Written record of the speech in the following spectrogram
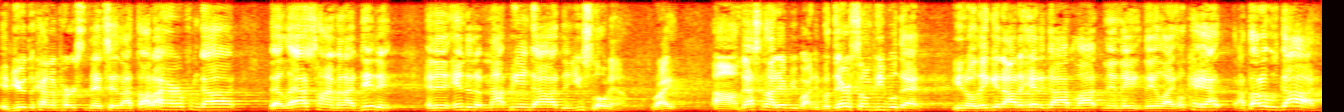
if you're the kind of person that says I thought I heard from God that last time and I did it, and it ended up not being God, then you slow down, right? Um, that's not everybody, but there are some people that, you know, they get out ahead of God a lot and then they, they're like, okay, I, I thought it was God,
